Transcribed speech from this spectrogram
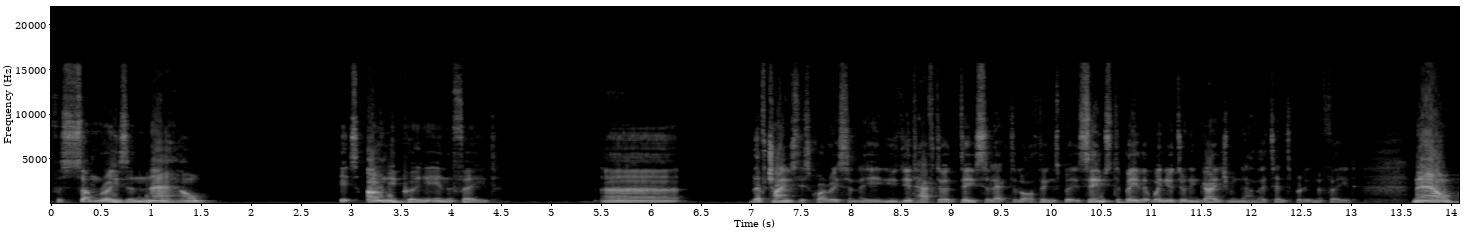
for some reason now, it's only putting it in the feed. Uh, they've changed this quite recently. You did have to deselect a lot of things, but it seems to be that when you're doing engagement now, they tend to put it in a feed. Now,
